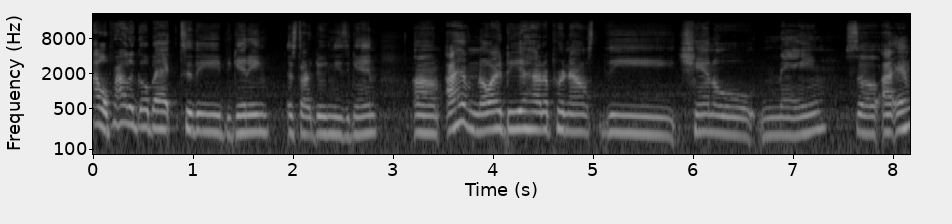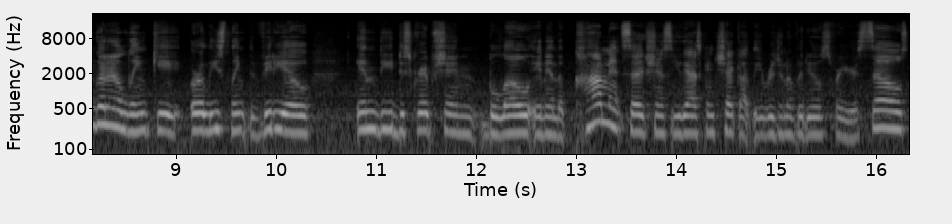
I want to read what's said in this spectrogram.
I will probably go back to the beginning and start doing these again. um, I have no idea how to pronounce the channel name, so I am going to link it, or at least link the video in the description below and in the comment section so you guys can check out the original videos for yourselves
